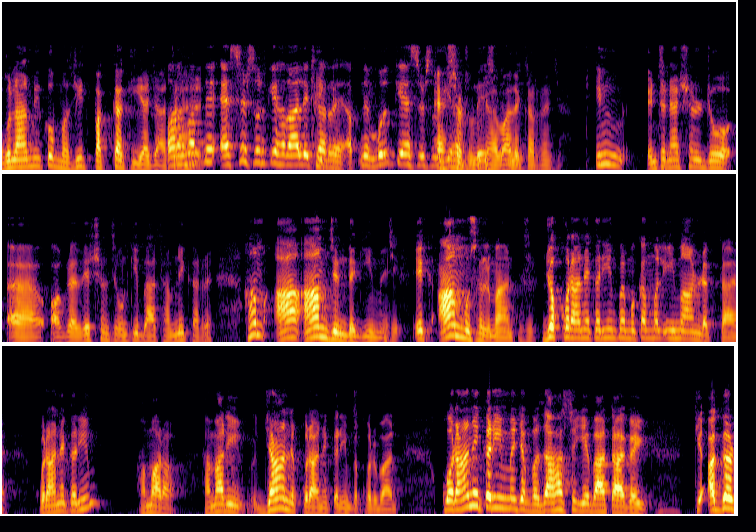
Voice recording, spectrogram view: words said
गुलामी को मजीद पक्का किया जाता और हम है। अपने एसेट्स उनके हवाले कर रहे हैं अपने मुल्क के एसेट्स उनके, एसेट्स उनके हवाले कर रहे हैं। इन इंटरनेशनल जो ऑर्गेनाइजेशन है उनकी बात हम नहीं कर रहे। हम आ, आम ज़िंदगी में एक आम मुसलमान जो। कुरान करीम पर मुकम्मल ईमान रखता है। कुरान करीम हमारा हमारी जान कुरान करीम पर कुर्बान। कुरान करीम में जब वजाहत से यह बात आ गई कि अगर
